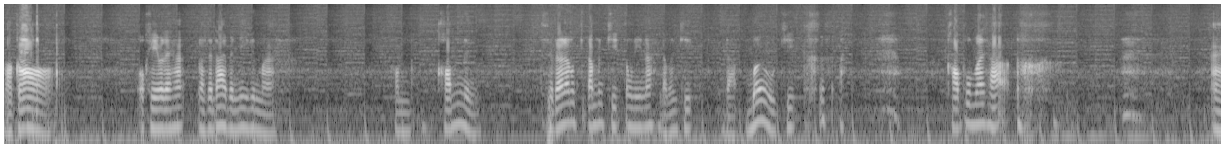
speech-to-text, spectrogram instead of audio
แล้วก็ โอเคไปเลยฮะ เราจะได้เป็นนี่ขึ้นมา คอมคอมหนึ่ง ร็จแล้วเราดับเบิลคลิกตรงนี้นะดับเบิลคลิกดับเบิลคลิกขอพูดมาช้าอะ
